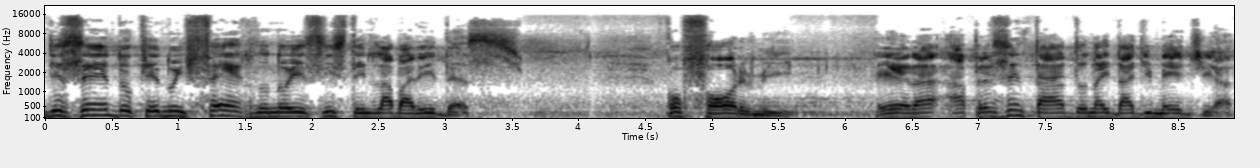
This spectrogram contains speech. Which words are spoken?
dizendo que no inferno não existem labaredas, conforme era apresentado na Idade Média,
